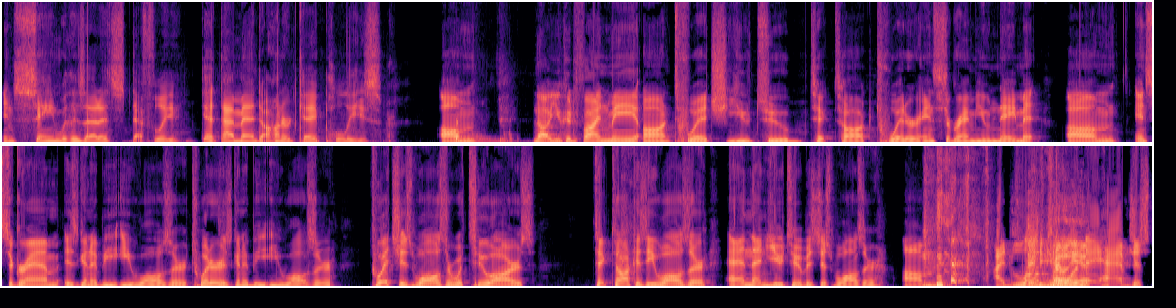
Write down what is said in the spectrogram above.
insane with his edits. Definitely get that man to 100k, please. Um, no, you could find me on Twitch, YouTube, TikTok, Twitter, Instagram, you name it. Um, Instagram is gonna be e Wallzer. Twitter is gonna be e Wallzer. Twitch is Wallzer with two R's. TikTok is e Wallzer, and then YouTube is just Wallzer. Um, I'd love to go. one Yeah. day have just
